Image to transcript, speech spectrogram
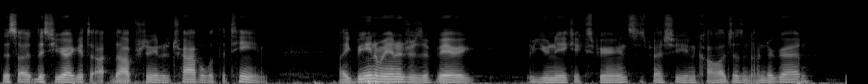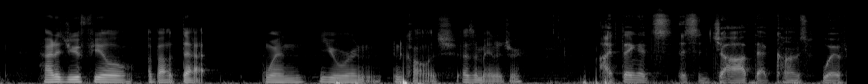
This uh, this year, I get to, the opportunity to travel with the team. Like being a manager is a very unique experience, especially in college as an undergrad. How did you feel about that when you were in, in college as a manager? I think it's it's a job that comes with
